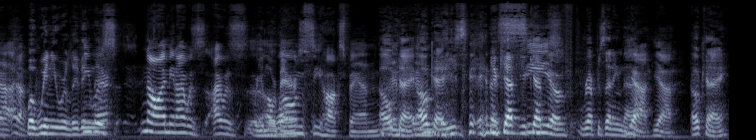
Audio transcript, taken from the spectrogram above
Yeah, I don't, Well, when you were living he there, was no. I mean, I was I was a lone Bears? Seahawks fan. okay, in- in- okay, in you a kept you kept of representing that. yeah, yeah. Okay.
